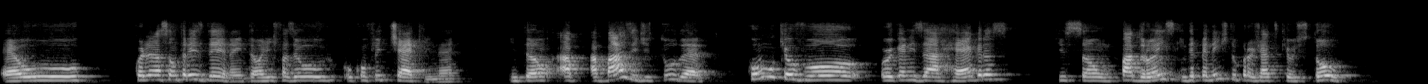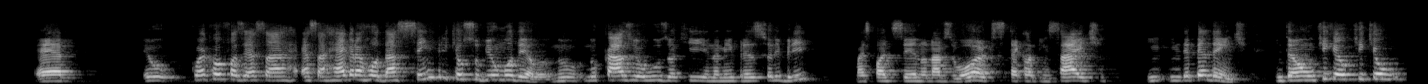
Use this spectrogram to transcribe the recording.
é o coordenação 3D, né? Então, a gente fazer o, o conflict check, né? Então, a, a base de tudo é como que eu vou organizar regras que são padrões, independente do projeto que eu estou, é, eu, como é que eu vou fazer essa, essa regra rodar sempre que eu subir um modelo? No, no caso, eu uso aqui na minha empresa Solibri, mas pode ser no Navisworks, Tecla Insight, independente. Então, o que, que, eu, o que, que, eu,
